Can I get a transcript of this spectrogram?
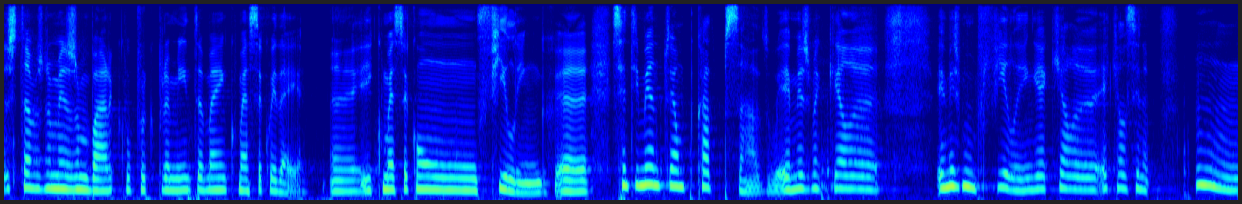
estamos no mesmo barco porque para mim também começa com a ideia. Uh, e começa com um feeling. Uh, sentimento é um bocado pesado, é mesmo aquela. É mesmo um feeling, é aquela, é aquela cena. Hum,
